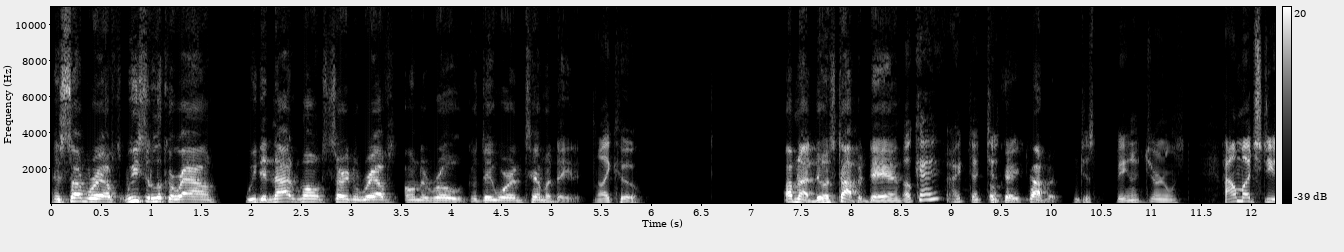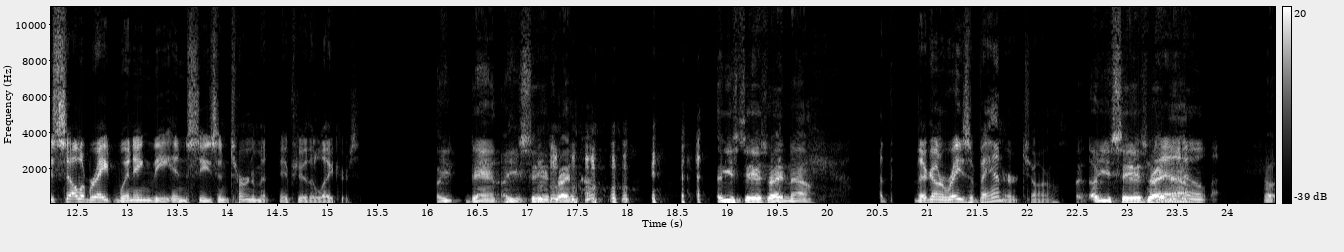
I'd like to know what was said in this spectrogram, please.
And some refs, we used to look around. We did not want certain refs on the road because they were intimidated. Like who? I'm not doing. Stop it, Dan. Okay. I, I just, okay, stop it. I'm just being a journalist. How much do you celebrate winning the in-season tournament if you're the Lakers? Are you Dan? Are you serious right now? are you serious right now? They're going to raise a banner, Charles. Are you serious right Yeah, now? Uh,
